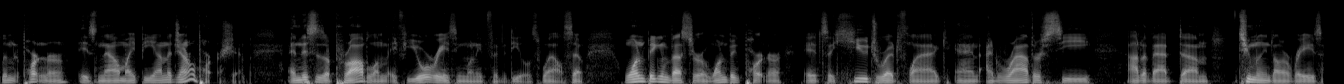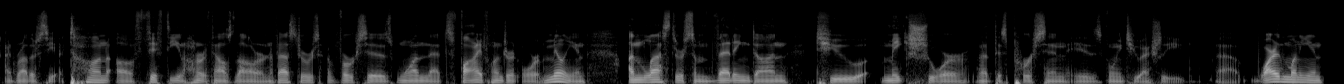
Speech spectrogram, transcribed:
limited partner is now might be on the general partnership. And this is a problem if you're raising money for the deal as well. So, one big investor or one big partner, it's a huge red flag. And I'd rather see out of that um, $2 million raise, I'd rather see a ton of fifty and $100,000 investors versus one that's 500 or a million, unless there's some vetting done to make sure that this person is going to actually uh, wire the money in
